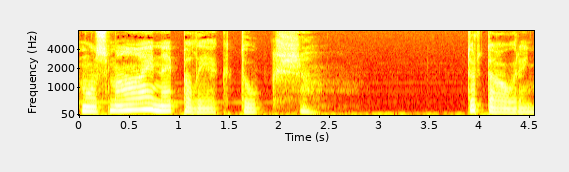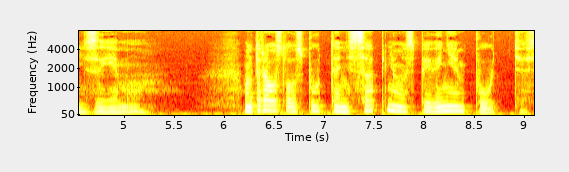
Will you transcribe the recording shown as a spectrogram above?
Mūsu māja nepaliek tukša. Tur tauriņi ziemo, un trauslos puteņi sapņos pie viņiem puķas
